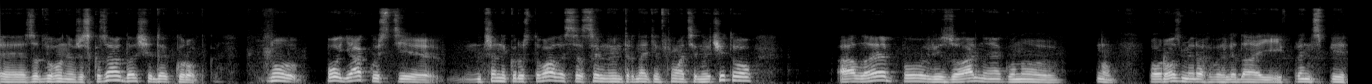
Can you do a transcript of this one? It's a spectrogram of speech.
Е, За двигун вже сказав, далі йде коробка. Ну, по якості ще не користувалися, сильно в інтернеті інформації не вичитував, але по візуально, як воно ну, по розмірах виглядає, і в принципі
